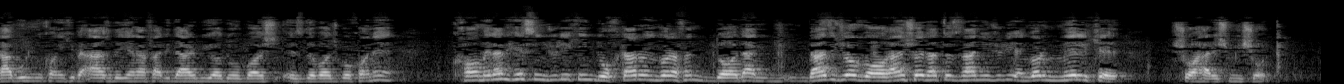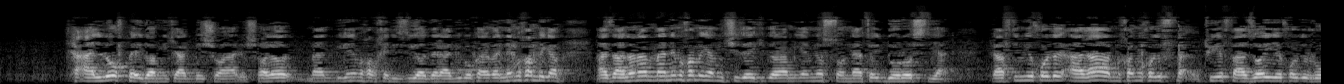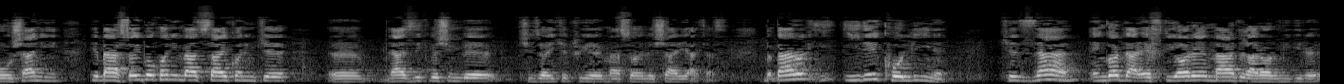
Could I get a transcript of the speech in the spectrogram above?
قبول می‌کنه که به عقد یه نفری در بیاد و باش ازدواج بکنه کاملا حس اینجوریه که این دختر رو انگار اصلا دادن بعضی جا واقعا شاید حتی زن یه جوری انگار ملک شوهرش می‌شد. تعلق پیدا می‌کرد به شوهرش. حالا من دیگه نمی‌خوام خیلی زیاده روی بکنم و نمی‌خوام بگم از الانم من نمی‌خوام بگم این چیزایی که دارم میگم اینا سنت های درستی هن. رفتیم یه خورده عقب می‌خوایم یه خورده توی فضای یه خورده روشنی یه بحثایی بکنیم بعد سعی کنیم که نزدیک بشیم به چیزایی که توی مسائل شریعت هست. به هر ایده کلی اینه که زن انگار در اختیار مرد قرار می‌گیره.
